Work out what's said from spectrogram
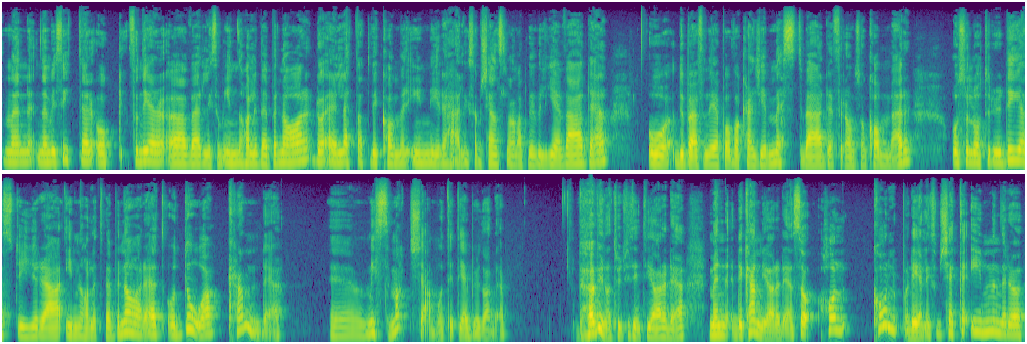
men när vi sitter och funderar över liksom innehåll i webbinar, då är det lätt att vi kommer in i det här liksom känslan av att vi vill ge värde. Och du börjar fundera på vad kan ge mest värde för de som kommer. Och så låter du det styra innehållet i webbinariet och då kan det eh, missmatcha mot ditt erbjudande. Behöver ju naturligtvis inte göra det, men det kan göra det. Så håll koll på det, liksom checka in när du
